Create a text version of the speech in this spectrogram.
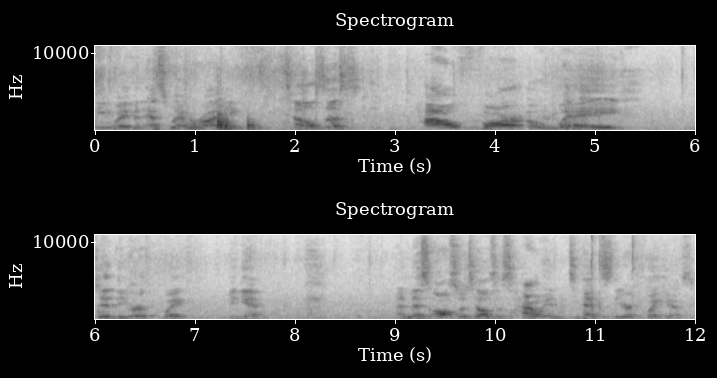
P wave and S wave arriving tells us how far away did the earthquake begin. And this also tells us how intense the earthquake is.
